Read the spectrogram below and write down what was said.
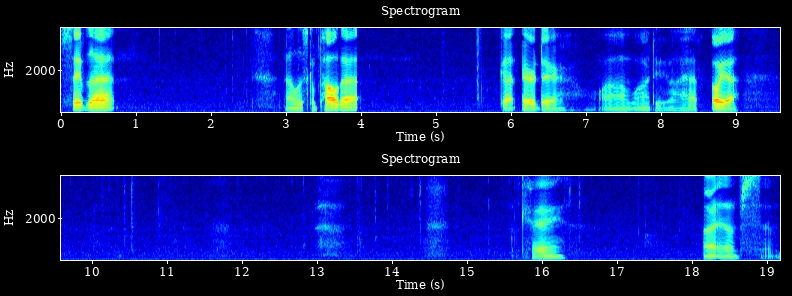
Save that. Now let's compile that. Got an error there. Um, why do I have... Oh yeah. Okay. I am seven.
